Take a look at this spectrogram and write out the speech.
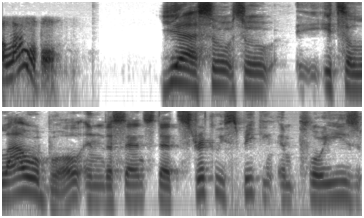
allowable. Yeah. So, so it's allowable in the sense that, strictly speaking, employees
